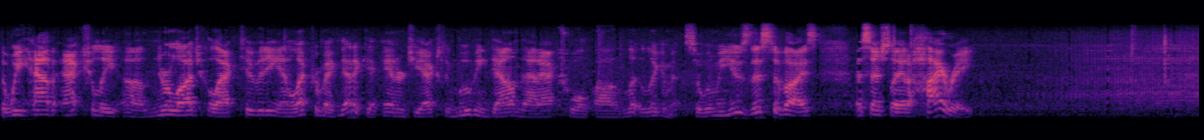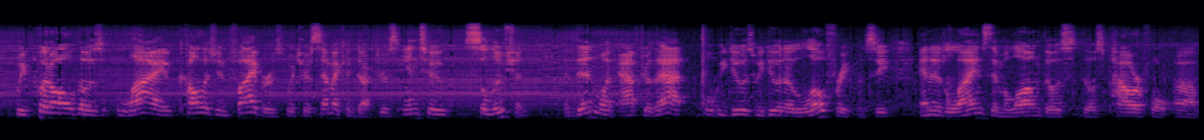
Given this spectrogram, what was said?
that we have actually uh, neurological activity and electromagnetic energy actually moving down that actual uh, li ligament. So when we use this device, essentially at a high rate, we put all those live collagen fibers, which are semiconductors, into solution. And then what, after that, what we do is we do it at a low frequency, and it aligns them along those those powerful uh,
